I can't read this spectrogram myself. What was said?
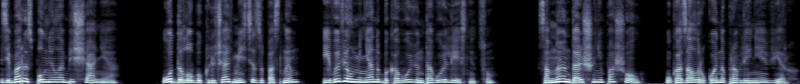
Зибар исполнил обещание. Отдал оба ключа вместе с запасным и вывел меня на боковую винтовую лестницу. Со мной он дальше не пошел, указал рукой направление вверх.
